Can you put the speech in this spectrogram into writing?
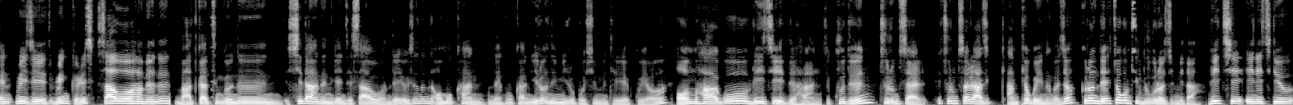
and rigid wrinkles. sour 하면은 맛 같은 거는 시다는 게 이제 sour인데 여기서는 어목한, 냉혹한 이런 의미로 보시면 되겠고요. 엄하고 rigid한, 굳은 주름살. 주름살을 아직 안 펴고 있는 거죠. 그런데 조금씩 누그러집니다. which in its due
